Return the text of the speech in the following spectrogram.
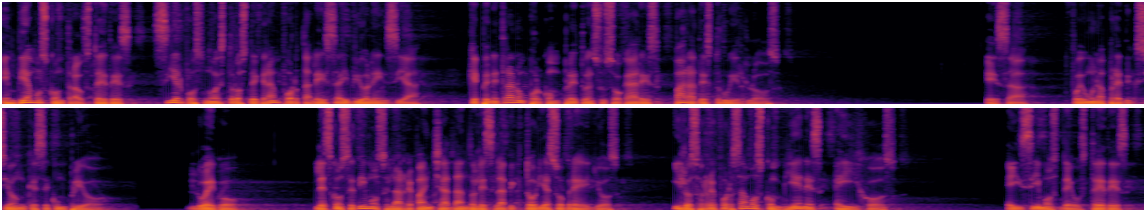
enviamos contra ustedes siervos nuestros de gran fortaleza y violencia que penetraron por completo en sus hogares para destruirlos. Esa fue una predicción que se cumplió. Luego les concedimos la revancha dándoles la victoria sobre ellos y los reforzamos con bienes e hijos. E hicimos de ustedes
